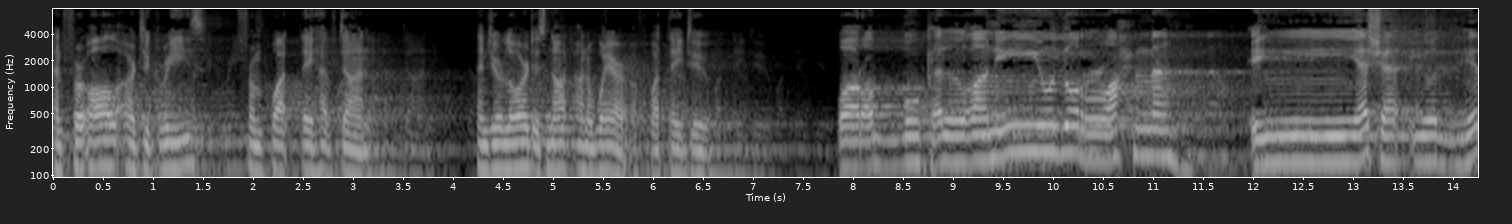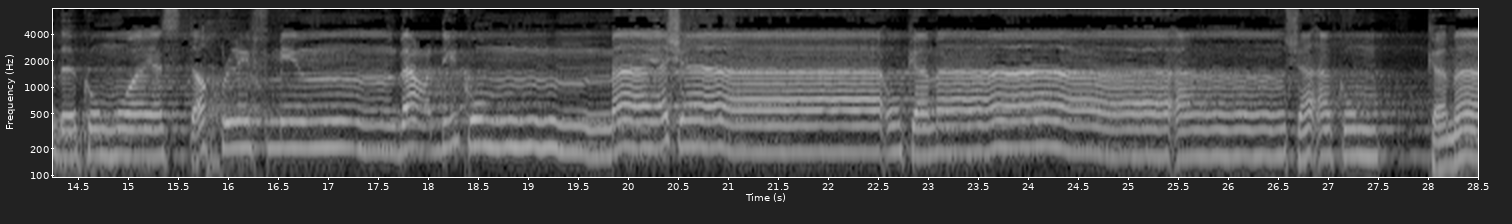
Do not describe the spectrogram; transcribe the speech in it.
And for all are degrees from what they have done. And your Lord is not unaware of what they do. وربك الغني ذو الرحمه إن يشأ يذهبكم ويستخلف من بعدكم ما يشاء كما أنشأكم كما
